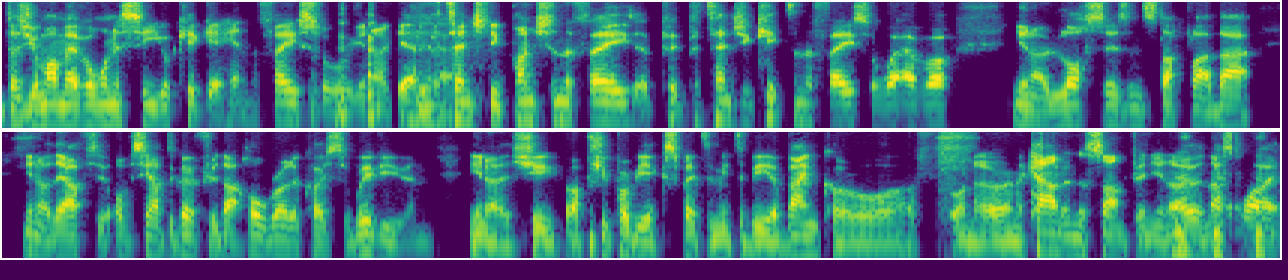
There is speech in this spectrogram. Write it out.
does your mum ever want to see your kid get hit in the face or, you know, get Yeah. potentially punched in the face, uh, potentially kicked in the face or whatever, you know, losses and stuff like that. You know, they have to obviously have to go through that whole roller coaster with you. And, you know, she, she probably expected me to be a banker or, or, an, or an accountant or something, you know, and that's why,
